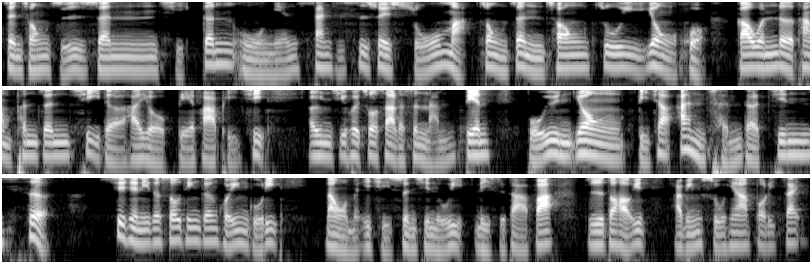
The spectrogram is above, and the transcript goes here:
正冲值日生起庚午年三十四岁属马，重正冲，注意用火。高温热烫喷蒸汽的，还有别发脾气。厄运机会坐煞的是南边，不运用比较暗沉的金色。谢谢你的收听跟回应鼓励，让我们一起顺心如意，利市大发，日日都好运。阿明属下玻璃斋，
